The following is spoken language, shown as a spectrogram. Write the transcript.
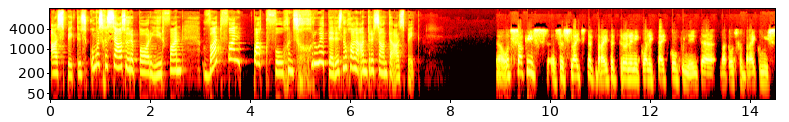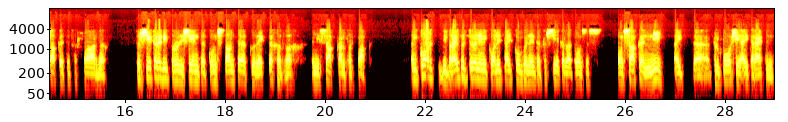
aspekte. So kom ons gesels oor 'n paar hiervan. Wat van pak volgens grootte? Dis nogal 'n interessante aspek. Ja, ons sakkies is 'n sluitstuk breipatroon en die kwaliteit komponente wat ons gebruik om die sakke te vervaardig. Verseker dat die produsente konstante korrekte gewig in die sak kan verpak. In kort, die breipatroon en die kwaliteit komponente verseker dat ons is, ons sakke nie uit uh, proporsie uitrek nie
